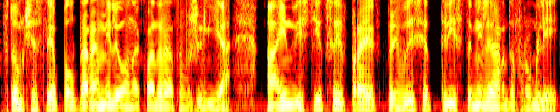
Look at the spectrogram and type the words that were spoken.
в том числе полтора миллиона квадратов жилья, а инвестиции в проект превысят 300 миллиардов рублей.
